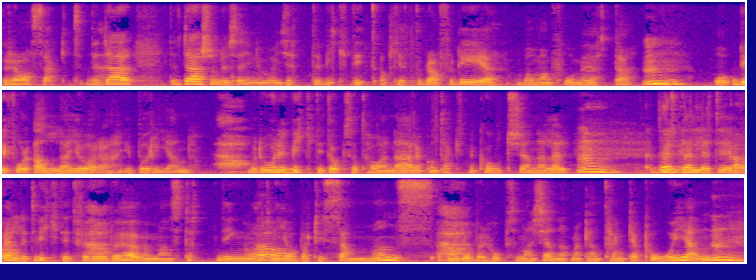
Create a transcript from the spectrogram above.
Mm. Bra sagt. Det där, det där som du säger nu var jätteviktigt och jättebra för det är vad man får möta. Och det får alla göra i början. Och då är det viktigt också att ha en nära kontakt med coachen eller Mm. Men istället är ja. väldigt viktigt för då behöver man stöttning och att Ja. vi jobbar tillsammans. Att man jobbar ihop så man känner att man kan tanka på igen.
